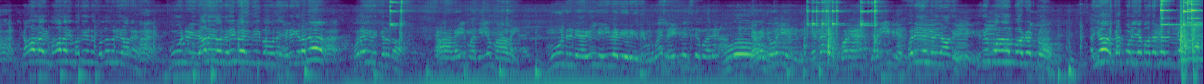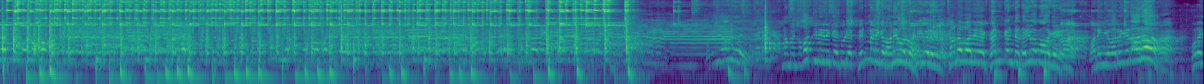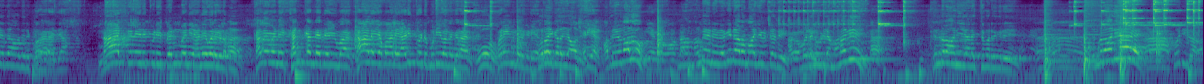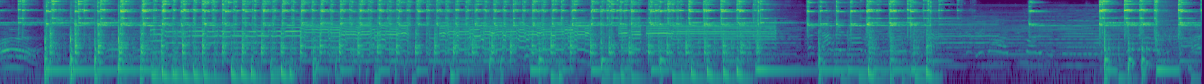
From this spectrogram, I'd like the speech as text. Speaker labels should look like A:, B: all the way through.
A: காலை மாலை மதியம் சொல்லபடியான மூன்று வேலையோ நெய்வேதி தீபாவளி எரிகிறதோ குறை இருக்கிறதா? காலை மதியம் மாலை. மூன்று நேரங்கள் நெய்வேதி இருக்குது உங்க மாதிரி லைட் பாரு. ஜோதி இருக்குது. என்ன குறை? சரியே கிடையாது.
B: இது போனால் போகட்டும். ஐயோ கற்புடைய மதர்கள் நம்ம நாட்டில் இருக்கக்கூடிய பெண்மணிகள் அனைவரும்
A: அனைவர்களும்.
B: கணவரே கண் கண்ட தெய்வமாக வணங்கி வருகிறாரோ? குறை ஏதாவது இருக்கு?
A: மகாராஜா நாட்டில் இருக்கக்கூடிய பெண்மணி அனைவர்களும் கணவனை கண் கண்ட தெய்வமா காலைய மாலை அடித்தோட்டு முடி வணங்குறார் ஓ. குறைந்தது கிடையாது.
B: அப்படி இருந்தாலும் நான் வந்து வெகு நேரம் ஆகிவிட்டது. என்னுடைய மனைவி இந்திராணியை அழைத்து வருகிறேன். இந்திராணியே
A: ஆ, கூட்டிட்டு வா.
